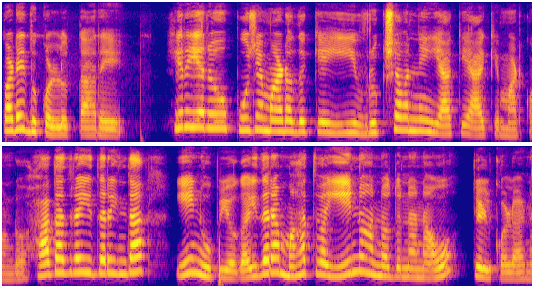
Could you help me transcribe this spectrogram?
ಪಡೆದುಕೊಳ್ಳುತ್ತಾರೆ. ಹಿರಿಯರು ಪೂಜೆ ಮಾಡೋದಕ್ಕೆ ಈ ವೃಕ್ಷವನ್ನೇ ಯಾಕೆ ಆಯ್ಕೆ ಮಾಡಿಕೊಂಡು? ಹಾಗಾದರೆ ಇದರಿಂದ ಏನು ಉಪಯೋಗ? ಇದರ ಮಹತ್ವ ಏನು ಅನ್ನೋದನ್ನು ನಾವು ತಿಳ್ಕೊಳ್ಳೋಣ.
